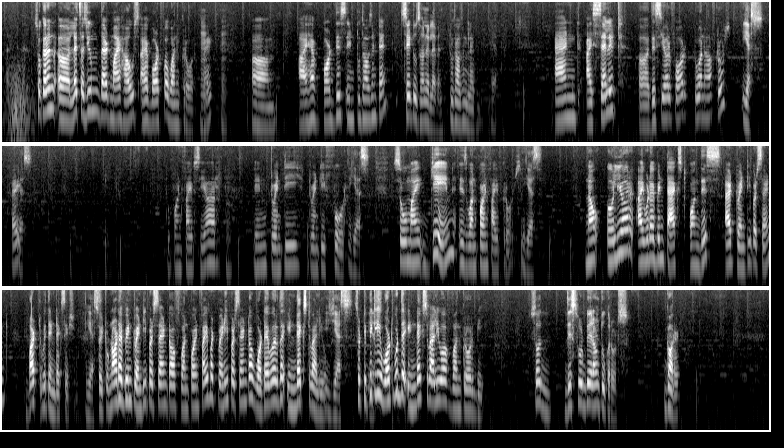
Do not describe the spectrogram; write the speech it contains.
So Karan, uh, let's assume that my house I have bought for one crore, Hmm. right? Hmm. Um, I have bought this in 2010, Say 2011. 2011, Yeah. and I sell it uh, this year for two and a half crores, Yes. right? Yes. 2.5 CR in 2024. Yes. So my gain is 1.5 crores. Yes. Now earlier I would have been taxed on this at 20%, but with indexation. Yes. So it would not have been 20% of 1.5, but 20% of whatever the indexed value. yes. So typically, Yes. what would the indexed value of 1 crore be? So this would be around 2 crores. Got it.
